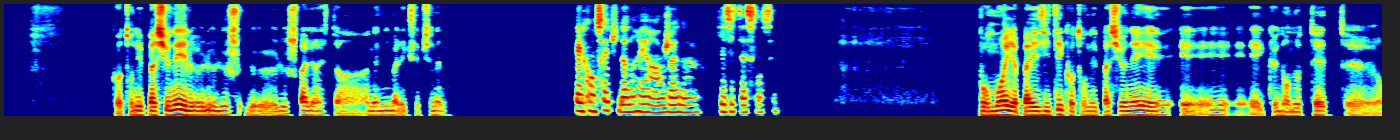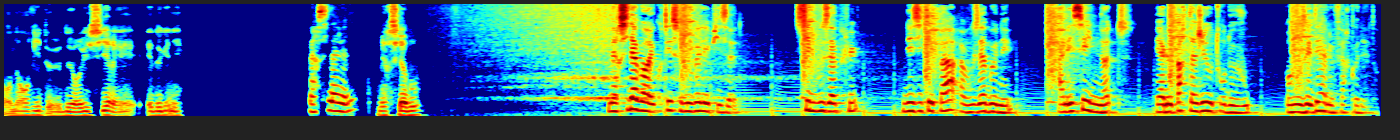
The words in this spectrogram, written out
quand on est passionné, le, le, cheval reste un, animal exceptionnel. Quel conseil tu donnerais à un jeune euh, qui hésite à se lancer? Pour moi, il n'y a pas à hésiter quand on est passionné et, que dans notre tête, euh, on a envie de, réussir et de gagner. Merci David. Merci à vous. Merci d'avoir écouté ce nouvel épisode. S'il vous a plu, n'hésitez pas à vous abonner, à laisser une note et à le partager autour de vous pour nous aider à le faire connaître.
